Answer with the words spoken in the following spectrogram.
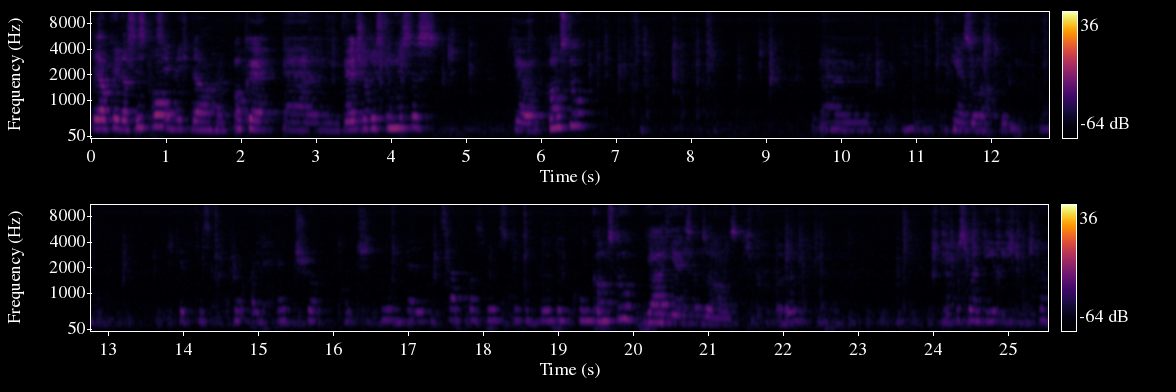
Ja, okay, das ist Super. ziemlich nahe. Okay. Ähm, welche Richtung ist es? Ja, kommst du? Ähm, hier so nach drüben. Ich gebe dieser Kuh ein Headshot mit Schneebällen. Sag, was willst du, du blöde Kuh? Kommst du? Ja, hier ist unser Haus. Ich glaube, es war in die Richtung, oder?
